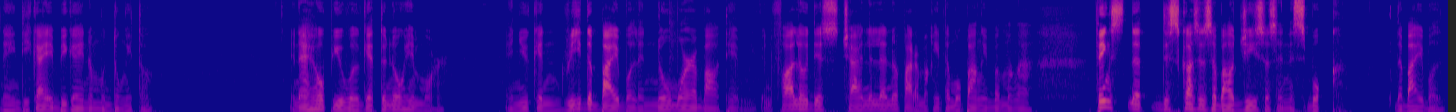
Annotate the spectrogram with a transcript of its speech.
na hindi kaya ibigay ng mundong ito. And I hope you will get to know Him more. And you can read the Bible and know more about Him. You can follow this channel ano, para makita mo pa ang ibang mga things that discusses about Jesus and His book, the Bible.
